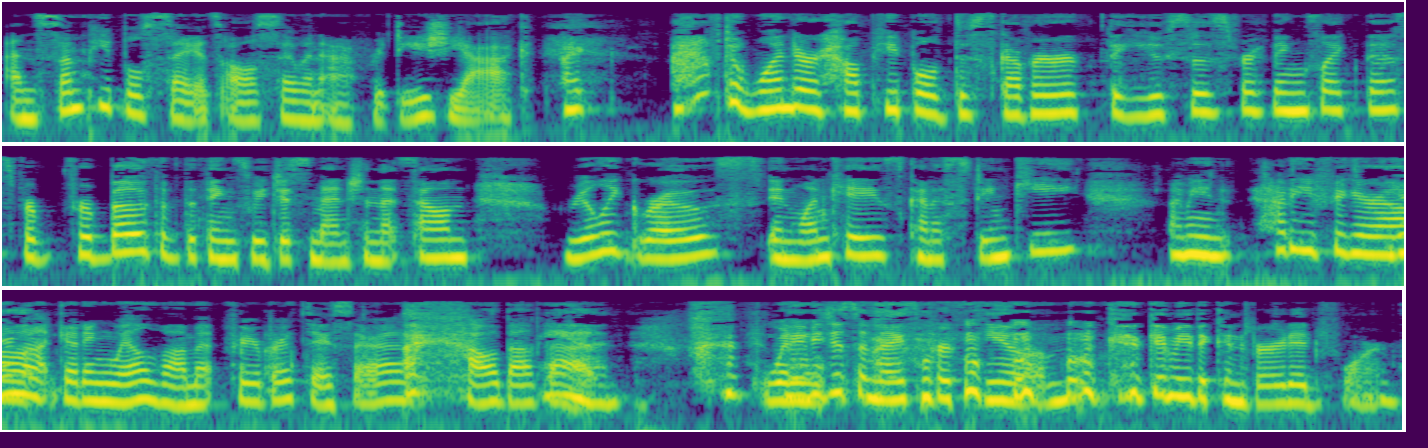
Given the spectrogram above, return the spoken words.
And some people say it's also an aphrodisiac. I, I have to wonder how people discover the uses for things like this for, for both of the things we just mentioned that sound really gross. In one case, kind of stinky. I mean, how do you figure out? You're not getting whale vomit for your birthday, Sarah. How about that? When- Maybe just a nice perfume. Give me the converted form.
